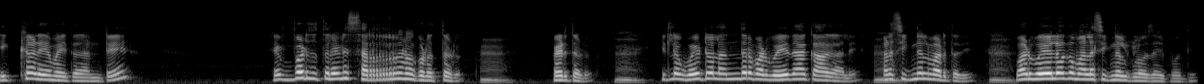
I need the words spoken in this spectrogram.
ఇక్కడ ఏమవుతుందంటే ఎవ్వడు చూస్తలేని సర్రన ఒకడు వస్తాడు. పెడతాడు. ఇట్లా పోయేటోళ్ళు అందరూ వాడు పోయేదాకా ఆగాలి. అక్కడ సిగ్నల్ పడుతుంది. వాడు పోయేలోగా మళ్ళీ సిగ్నల్ క్లోజ్ అయిపోద్ది.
